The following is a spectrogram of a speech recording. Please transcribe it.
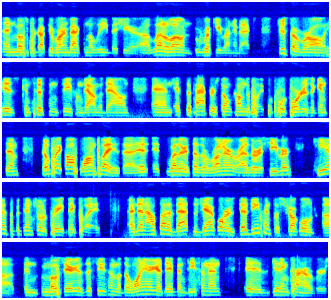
and most productive running backs in the league this year, uh, let alone rookie running backs. Just overall, his consistency from down to down, and if the Packers don't come to play for four quarters against them, he'll break off long plays. Uh, it, it, whether it's as a runner or as a receiver, he has the potential to create big plays. And then outside of that, the Jaguars, their defense has struggled uh, in most areas this season, but the one area they've been decent in is getting turnovers,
